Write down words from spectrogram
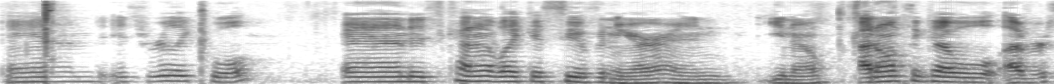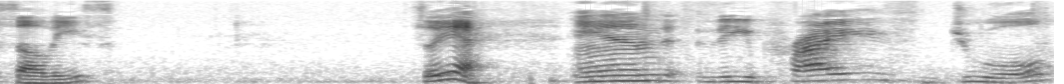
And it's really cool. And it's kind of like a souvenir, and, you know, I don't think I will ever sell these. So yeah. And the prize jewel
